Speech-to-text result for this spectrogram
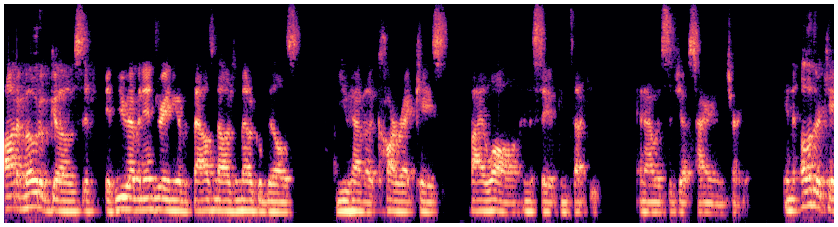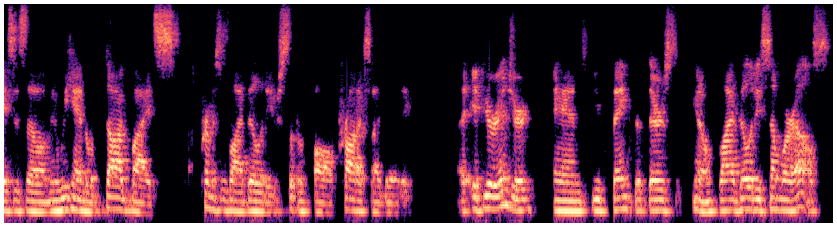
automotive goes, if, if you have an injury and you have a thousand dollars in medical bills, you have a car wreck case by law in the state of Kentucky, and I would suggest hiring an attorney. In other cases, though, I mean, we handle dog bites, premises liability, or slip and fall, products liability. Uh, if you're injured and you think that there's, you know, liability somewhere else,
